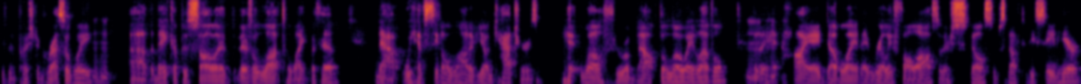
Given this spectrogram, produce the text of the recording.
He's been pushed aggressively. Mm-hmm. Uh, the makeup is solid. There's a lot to like with him. Now, we have seen a lot of young catchers hit well through about the low A level, mm-hmm. but they hit high A, double A, they really fall off. So there's still some stuff to be seen here.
